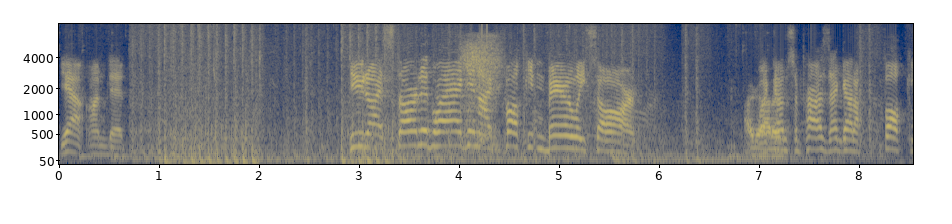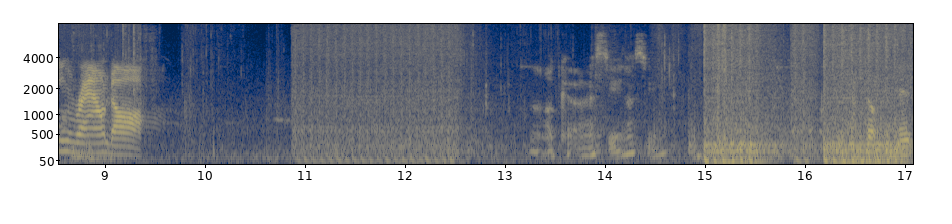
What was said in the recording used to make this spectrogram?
Yeah, I'm dead. Dude, I started lagging, I fucking barely saw her. I got Like, it. I'm surprised I got a fucking round off. Okay, I see, I see. Jump the bitch.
